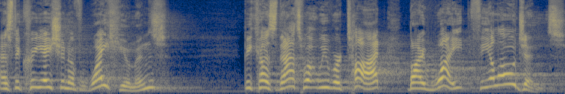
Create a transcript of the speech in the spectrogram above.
as the creation of white humans because that's what we were taught by white theologians.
